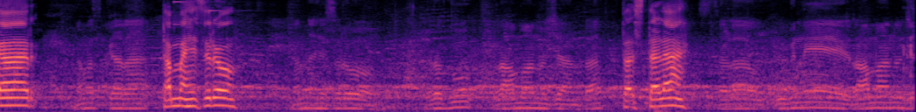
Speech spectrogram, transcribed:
ನಮಸ್ಕಾರ. ನಮಸ್ಕಾರ. ತಮ್ಮ ಹೆಸರು? ನನ್ನ ಹೆಸರು ರಘು ರಾಮಾನುಜ ಅಂತ. ತ- ಸ್ಥಳ? ಸ್ಥಳ ಉಗನೆ ರಾಮಾನುಜ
